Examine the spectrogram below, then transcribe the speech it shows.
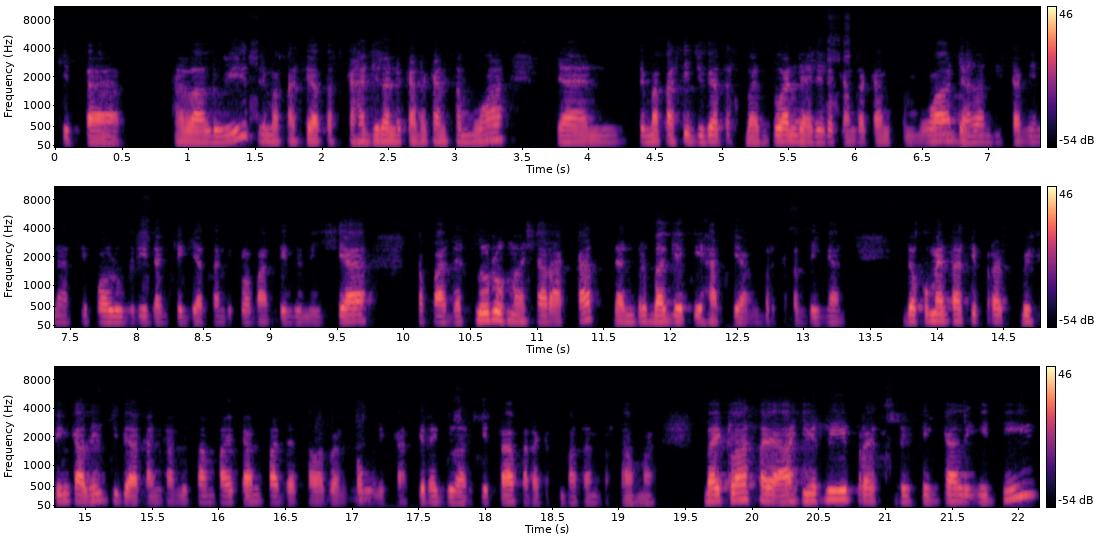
kita lalui. Terima kasih atas kehadiran rekan-rekan semua dan terima kasih juga atas bantuan dari rekan-rekan semua dalam diseminasi polugri dan kegiatan diplomasi Indonesia kepada seluruh masyarakat dan berbagai pihak yang berkepentingan. Dokumentasi press briefing kali ini juga akan kami sampaikan pada saluran komunikasi regular kita pada kesempatan pertama. Baiklah, saya akhiri press briefing kali ini.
